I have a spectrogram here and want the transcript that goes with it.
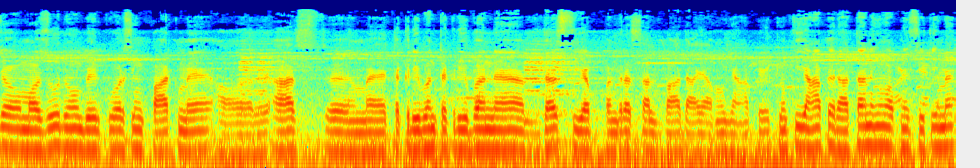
जो मौजूद हूँ वीर कुंवर सिंह पार्क में और आज मैं तकरीबन तकरीबन 10 या 15 साल बाद आया हूँ यहाँ पे, क्योंकि यहाँ पे रहता नहीं हूँ अपनी सिटी में,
